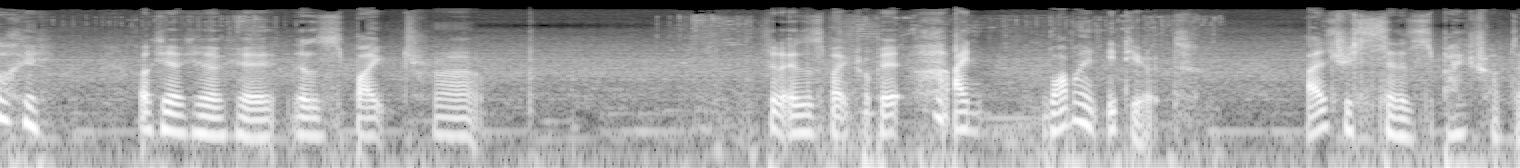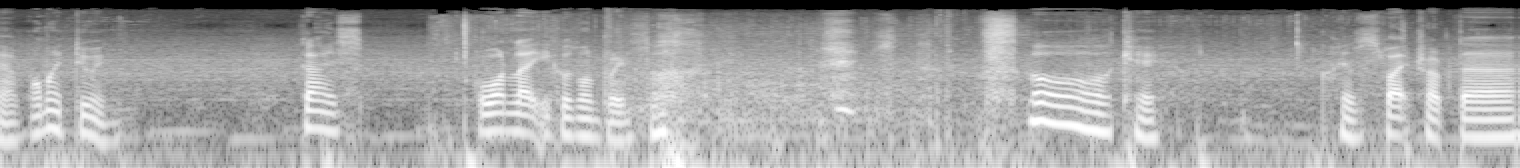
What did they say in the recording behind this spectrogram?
okay. Okay, okay, okay. There's a spike trap. I feel like there's a spike trap here. I. Why am I an idiot? I said there's a spike trap there. What am I doing? Guys, one light equals one brain cell. oh, okay. There's a spike trap there.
